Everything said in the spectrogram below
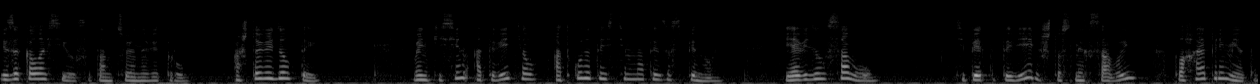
и заколосился, танцуя на ветру. А что видел ты?» Ванькисин ответил откуда-то из темноты за спиной. «Я видел сову, Теперь-то ты веришь, что смех совы – плохая примета.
